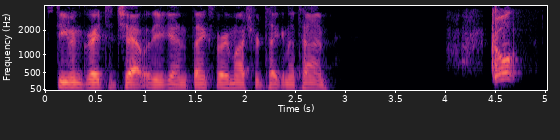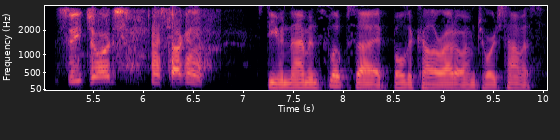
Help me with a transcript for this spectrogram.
Steven, great to chat with you again. Thanks very much for taking the time. Cool. Sweet, George. Nice talking to you. Steven Nyman, Slopeside, Boulder, Colorado. I'm George Thomas.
